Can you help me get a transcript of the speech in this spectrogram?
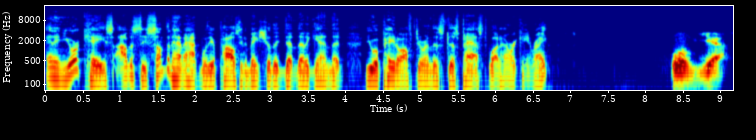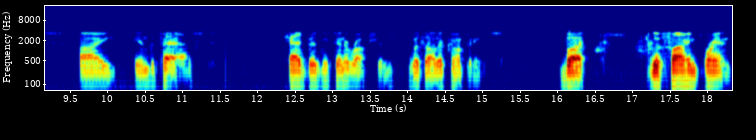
And in your case, obviously something had to happen with your policy to make sure that, that, that again that you were paid off during this this past what hurricane, right? Well, yes. I, in the past, had business interruption with other companies, but the fine print,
